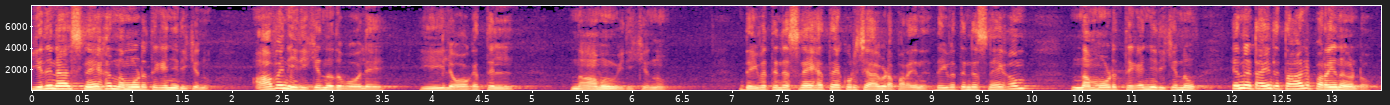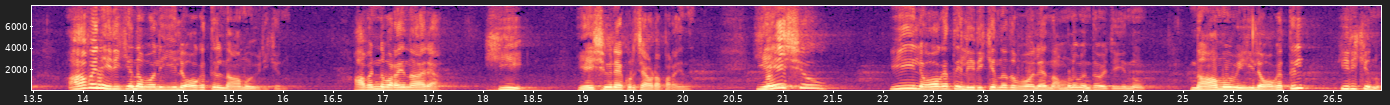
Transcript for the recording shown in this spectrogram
ഇതിനാൽ സ്നേഹം നമ്മോട് തികഞ്ഞിരിക്കുന്നു. അവൻ ഇരിക്കുന്നത് പോലെ ഈ ലോകത്തിൽ നാമും ഇരിക്കുന്നു. ദൈവത്തിന്റെ സ്നേഹത്തെക്കുറിച്ചാണ് ഇവിടെ പറയുന്നത്. ദൈവത്തിന്റെ സ്നേഹം നമ്മോട് തികഞ്ഞിരിക്കുന്നു എന്നിട്ട് അതിന്റെ താഴെ പറയുന്നത് കണ്ടോ? അവൻ ഇരിക്കുന്ന പോലെ ഈ ലോകത്തിൽ നാമും ഇരിക്കുന്നു. അവൻ എന്ന് പറയുന്ന ആരാ? ഹീ. യേശുവിനെക്കുറിച്ച് അവിടെ പറയുന്നത്. യേശു ഈ ലോകത്തിൽ ഇരിക്കുന്നത് പോലെ നമ്മളും എന്തോ ചെയ്യുന്നു? നാമും ഈ ലോകത്തിൽ ഇരിക്കുന്നു.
